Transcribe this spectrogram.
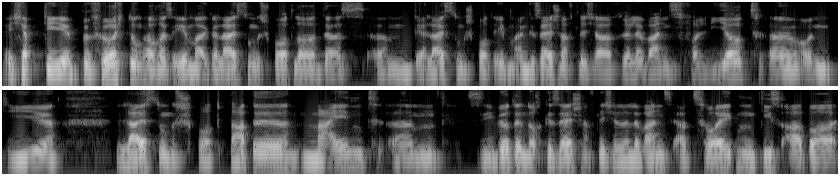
ich habe die Befürchtung, auch als ehemaliger Leistungssportler, dass ähm, der Leistungssport eben an gesellschaftlicher Relevanz verliert äh, und die Leistungssport-Bubble meint, ähm, Sie würde noch gesellschaftliche Relevanz erzeugen, dies aber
